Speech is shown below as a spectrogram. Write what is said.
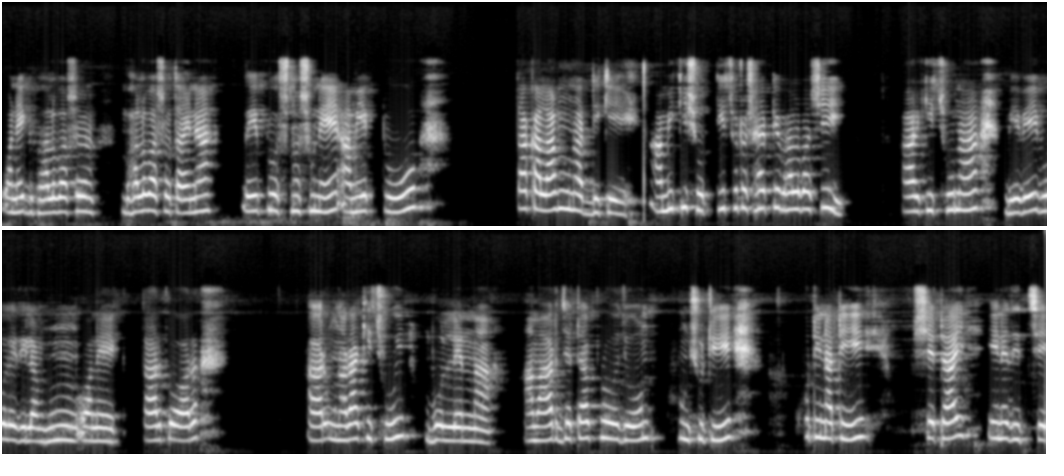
অনেক ভালোবাসো ভালোবাসো, তাই না? এই প্রশ্ন শুনে আমি একটু তাকালাম উনার দিকে। আমি কি সত্যি ছোট সাহেবকে ভালোবাসি? আর কিছু না, ভেবেই বলে দিলাম। হুম, অনেক। তারপর আর ওনারা কিছুই বললেন না। আমার যেটা প্রয়োজন খুনসুটি, খুঁটিনাটি, সেটাই এনে দিচ্ছে।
